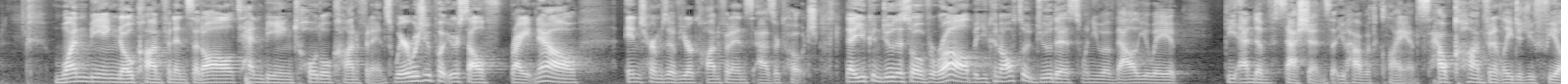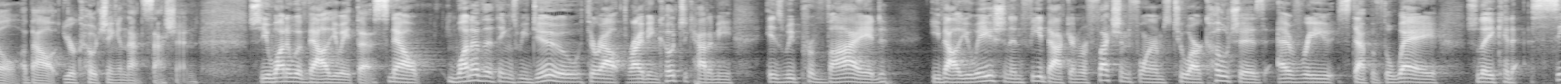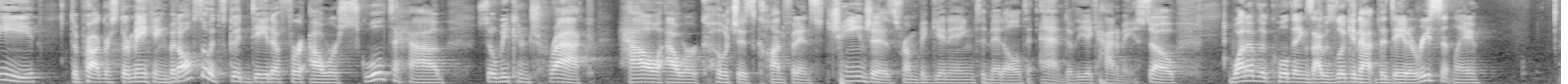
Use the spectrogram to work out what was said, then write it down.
One being no confidence at all, 10 being total confidence. Where would you put yourself right now in terms of your confidence as a coach? Now, you can do this overall, but you can also do this when you evaluate the end of sessions that you have with clients. How confidently did you feel about your coaching in that session? So you want to evaluate this. Now, one of the things we do throughout Thriving Coach Academy is we provide evaluation and feedback and reflection forms to our coaches every step of the way so they could see the progress they're making. But also, it's good data for our school to have so we can track how our coaches' confidence changes from beginning to middle to end of the academy. So, one of the cool things I was looking at the data recently,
